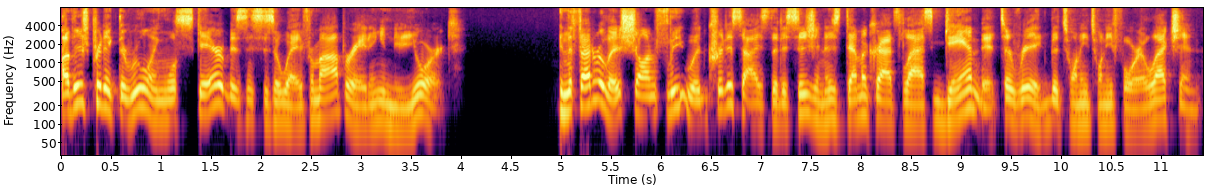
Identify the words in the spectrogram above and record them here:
Others predict the ruling will scare businesses away from operating in New York. In the Federalist, Shawn Fleetwood criticized the decision as Democrats' last gambit to rig the 2024 election.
